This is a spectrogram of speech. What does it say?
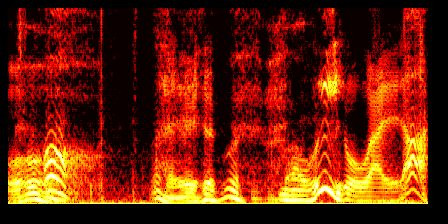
Oh. Well, well, well. Movido, Allah.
